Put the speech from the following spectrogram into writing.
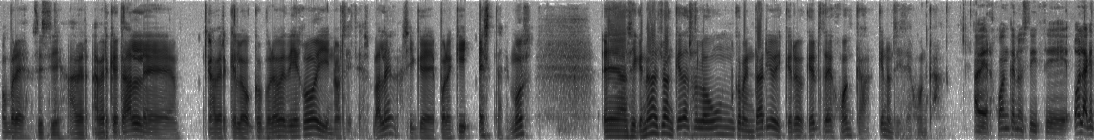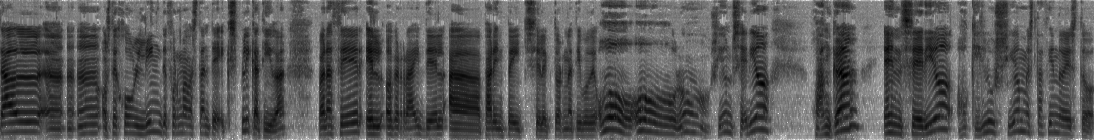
Hombre, sí, sí. A ver, a ver qué tal. Eh, a ver qué lo que pruebe Diego y nos dices, ¿vale? Así que por aquí estaremos. Eh, así que nada, Joan, queda solo un comentario y creo que es de Juanca. ¿Qué nos dice Juanca? A ver, Juanca nos dice, hola, ¿qué tal? Eh, os dejo un link de forma bastante explicativa para hacer el override del parent page selector nativo de... ¡Oh, oh, no! ¿Sí, en serio? Juanca, ¿En serio? ¡Oh, qué ilusión me está haciendo esto!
